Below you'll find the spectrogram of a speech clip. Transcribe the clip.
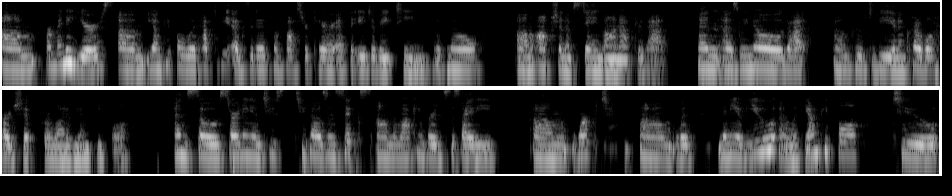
um, for many years, um, young people would have to be exited from foster care at the age of 18 with no um, option of staying on after that. And as we know, that um, proved to be an incredible hardship for a lot of young people. And so, starting in two, 2006, um, the Mockingbird Society um, worked with many of you and with young people to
